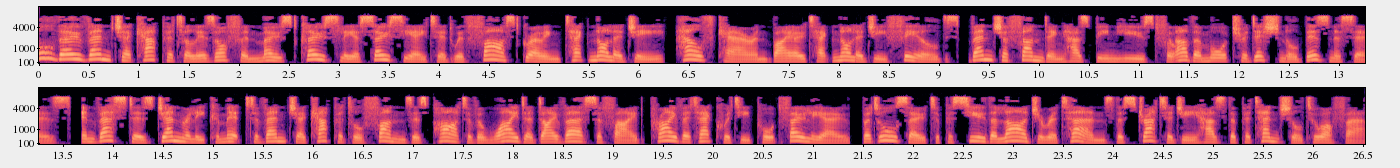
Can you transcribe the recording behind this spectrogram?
Although venture capital is often most closely associated with fast-growing technology, healthcare and biotechnology fields, venture funding has been used for other more traditional businesses. Investors generally commit to venture capital funds as part of a wider diversified private equity portfolio, but also to pursue the larger returns the strategy has the potential to offer.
